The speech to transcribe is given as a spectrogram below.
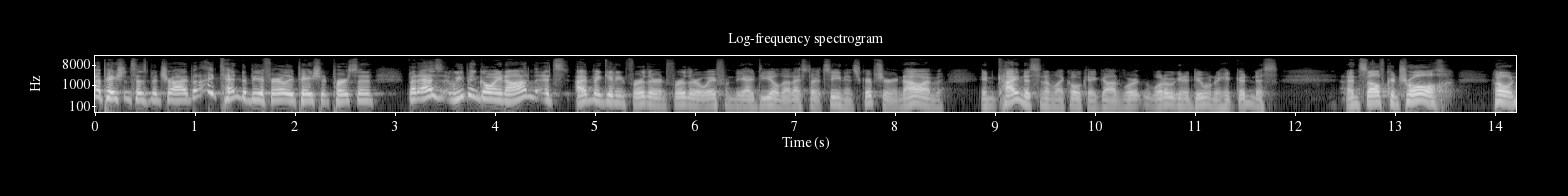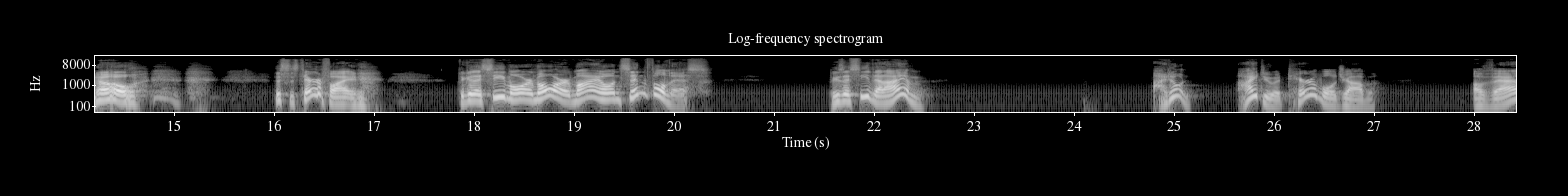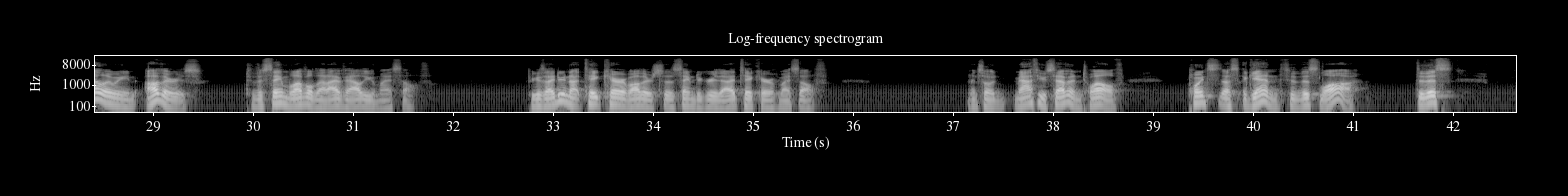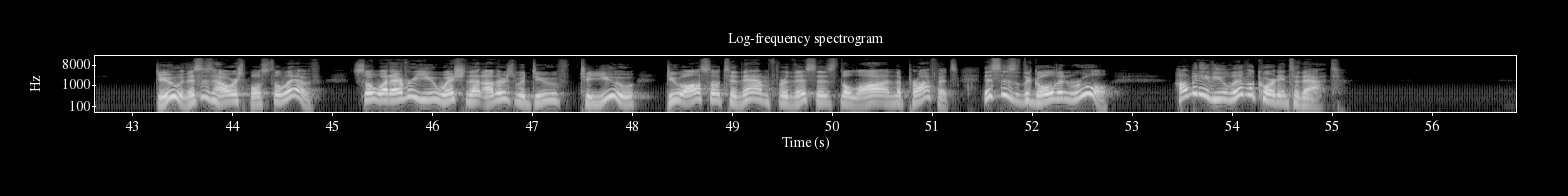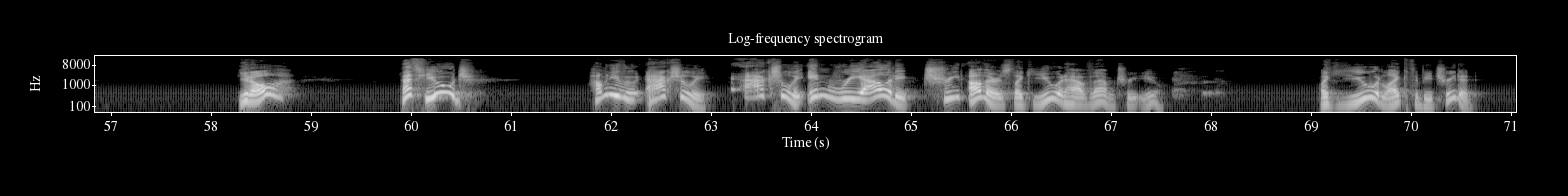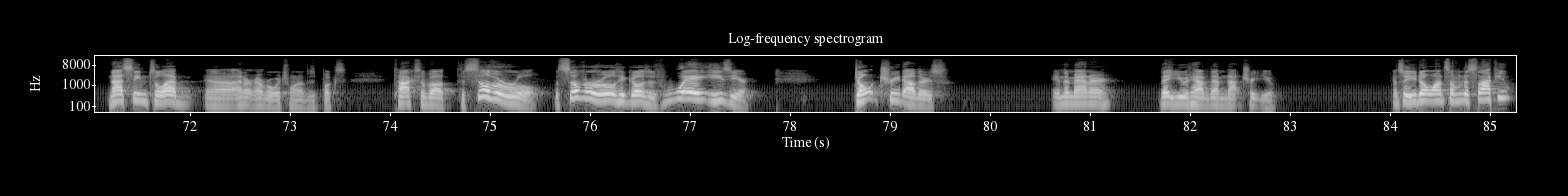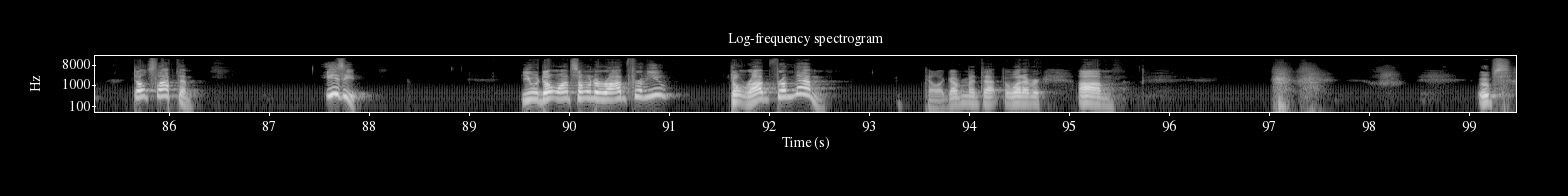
my patience has been tried but i tend to be a fairly patient person but as we've been going on it's i've been getting further and further away from the ideal that i start seeing in scripture and now i'm in kindness. And I'm like, okay, God, what are we going to do when we hit goodness and self control? Oh no, this is terrifying because I see more and more my own sinfulness. Because I see that I am, I don't, I do a terrible job of valuing others to the same level that I value myself. Because I do not take care of others to the same degree that I take care of myself. And so Matthew 7 12 points us again to this law, to this do. This is how we're supposed to live. So, whatever you wish that others would do to you, do also to them, for this is the law and the prophets. This is the golden rule. How many of you live according to that? You know, that's huge. How many of you actually, actually, in reality, treat others like you would have them treat you? like you would like to be treated. Nassim Taleb, uh, I don't remember which one of his books, talks about the silver rule. The silver rule, he goes, is way easier. Don't treat others in the manner that you would have them not treat you. And so you don't want someone to slap you? Don't slap them. Easy. You don't want someone to rob from you? Don't rob from them. Tell our government that, but whatever. Um, Oops.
